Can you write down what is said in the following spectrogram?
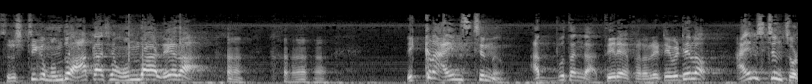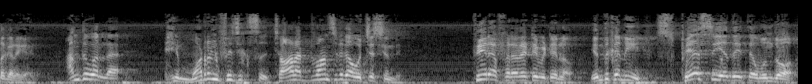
సృష్టికి ముందు ఆకాశం ఉందా లేదా? ఇక్కడ ఐన్స్టిన్ అద్భుతంగా థియరీ రిలేటివిటీలో ఐన్స్టిన్ చూడగలిగాడు. అందువల్ల ఈ మోడర్న్ ఫిజిక్స్ చాలా అడ్వాన్స్డ్గా వచ్చేసింది. థీర్ ఆఫ్ రిలేటివిటీలో ఎందుకని? స్పేస్ ఏదైతే ఉందో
